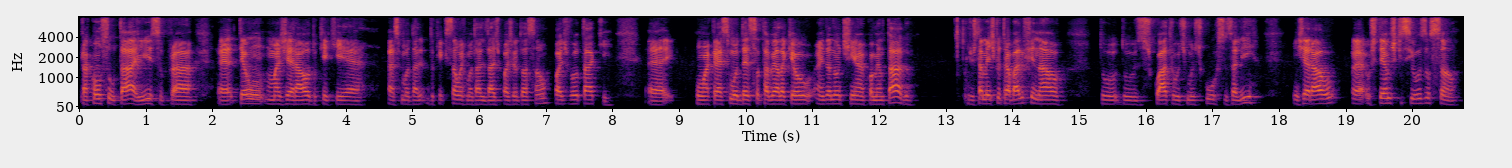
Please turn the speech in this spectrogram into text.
para consultar isso, para é, ter um, uma geral do que, que é as do que, que são as modalidades de pós-graduação, pode voltar aqui. É, um acréscimo dessa tabela que eu ainda não tinha comentado justamente que o trabalho final do, dos quatro últimos cursos ali, em geral, é, os termos que se usam são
